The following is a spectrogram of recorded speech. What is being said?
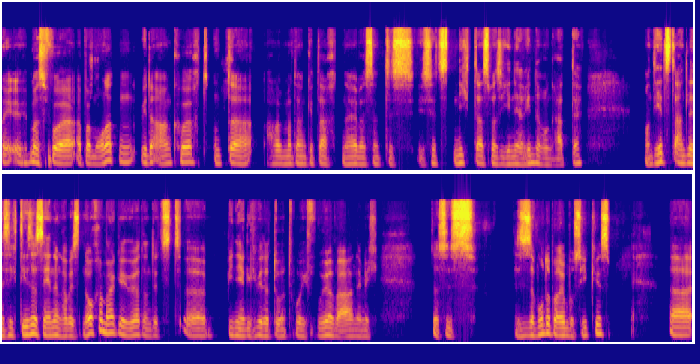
Ich habe mir es vor ein paar Monaten wieder angehört und da habe ich mir dann gedacht, naja, weiß nicht, das ist jetzt nicht das, was ich in Erinnerung hatte. Und jetzt anlässlich dieser Sendung habe ich es noch einmal gehört und jetzt äh, bin ich eigentlich wieder dort, wo ich früher war, nämlich dass es, dass es eine wunderbare Musik ist. Äh,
